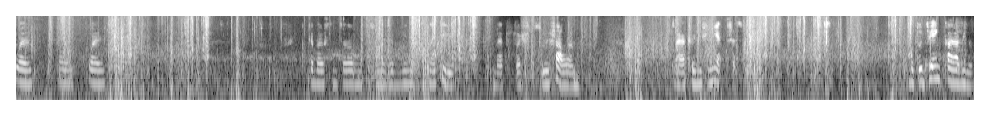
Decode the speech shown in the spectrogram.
Where? Where? Where? Chyba już ten celownik są żeby mnie nie snajpili. Bo ja tu coś słyszałem. A raczej mi się nie przesłyszał. Bo to dźwięk karabinów.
